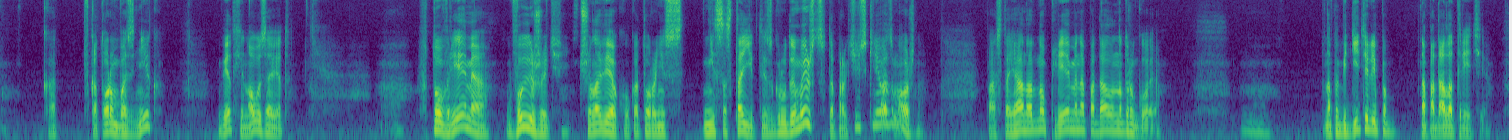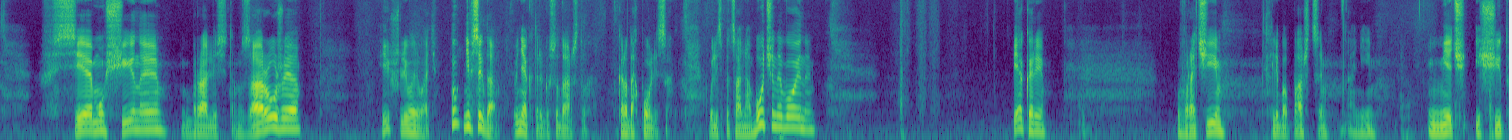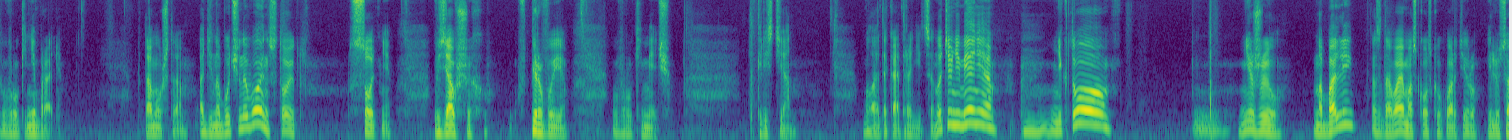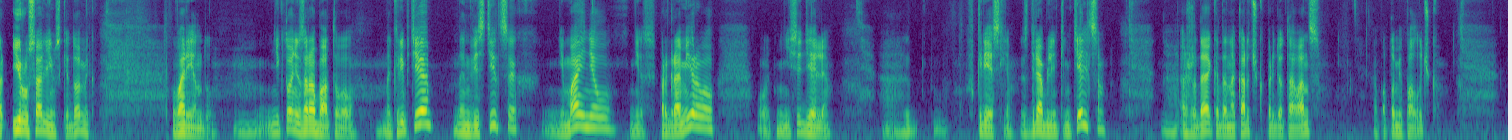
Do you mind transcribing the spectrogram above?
в котором возник Ветхий Новый Завет. В то время выжить человеку, который не, не состоит из груды мышц, это практически невозможно. Постоянно одно племя нападало на другое. На победителей нападала третья. Все мужчины брались там за оружие и шли воевать. Ну, не всегда. В некоторых государствах, в городах-полисах были специально обученные воины, пекари, врачи, хлебопашцы. Они меч и щит в руки не брали. Потому что один обученный воин стоит сотни взявших впервые в руки меч крестьян. Была и такая традиция. Но, тем не менее, никто не жил на Бали, сдавая московскую квартиру, Иерусалимский домик в аренду. Никто не зарабатывал на крипте, на инвестициях, не майнил, не программировал, вот, не сидели в кресле с дрябленьким тельцем, ожидая, когда на карточку придет аванс, а потом и получка.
